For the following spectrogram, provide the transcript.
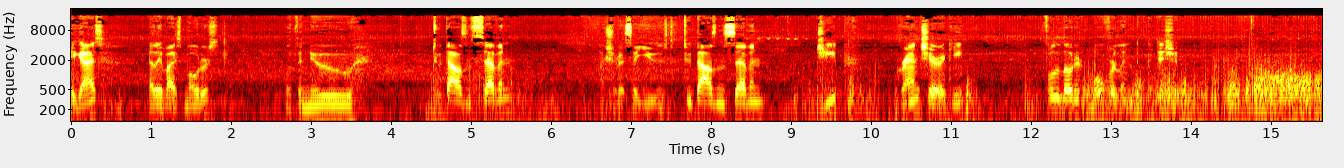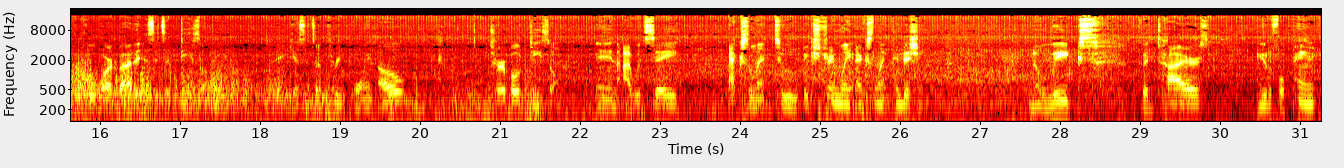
Hey guys, LA Vice Motors with the new 2007, or should I say used, 2007 Jeep Grand Cherokee fully loaded Overland Edition. The cool part about it is it's a diesel. I guess it's a 3.0 turbo diesel. And I would say excellent to extremely excellent condition. No leaks, good tires, beautiful paint,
